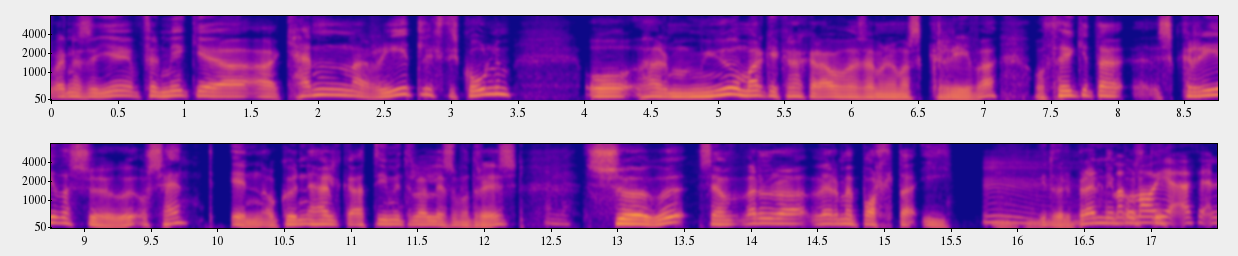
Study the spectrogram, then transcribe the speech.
vegna þess að ég fyrir mikið að, að kenna rítlikst í skólum. Og það eru mjög margir krakkar áhuga saman um að skrifa. Og þau geta skrifa sögu og sendt inn á Gunni Helga tími til að lesa múturis sögu sem verður að vera með bolta í. Mm. getur verið Má brennibolti ég, að, því- en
